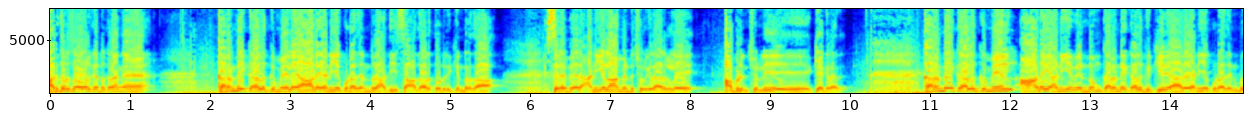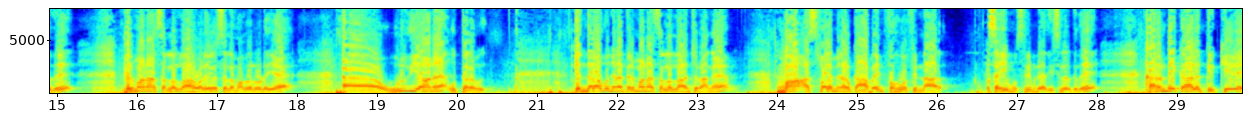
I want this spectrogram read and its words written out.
அடுத்த ஒரு சகோதரர் கேட்டிருக்கிறாங்க கரண்டை காலுக்கு மேலே ஆடை அணியக்கூடாது என்று அதி ஆதாரத்தோடு இருக்கின்றதா? சில பேர் அணியலாம் என்று சொல்கிறார்களே அப்படின்னு சொல்லி கேட்கிறாரு. கரண்டை காலுக்கு மேல் ஆடை அணிய வேண்டும். கரண்டை காலுக்கு கீழே ஆடை அணியக்கூடாது என்பது பெருமானா சல்லல்லாஹு அலைஹி வஸல்லம் அவர்களுடைய உறுதியான உத்தரவு. எந்த அளவுக்கு கொஞ்சம் பெருமானா சல்லல்லான்னு சொன்னாங்க மா அஸ்வலமினால் காபைன் ஃபஹுவ ஃபின்னார். சை முஸ்லீமுடைய அதிசயில் இருக்குது கரண்டை காலுக்கு கீழே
